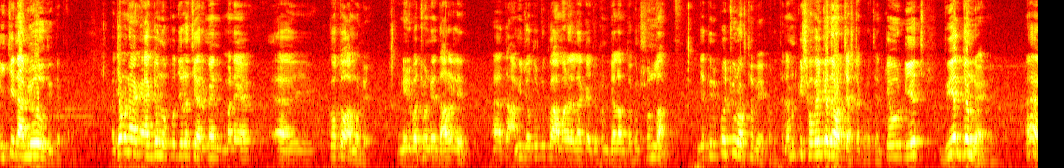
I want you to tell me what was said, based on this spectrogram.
নিচে নামিয়েও দিতে পারে। যেমন এক- একজন উপজেলা চেয়ারম্যান মানে গত আমলে নির্বাচনে দাঁড়ালেন হ্যাঁ, তা আমি যতটুকু আমার এলাকায় যখন গেলাম তখন শুনলাম যে তিনি প্রচুর অর্থ ব্যয় করেছেন এমনকি সবাইকে দেওয়ার চেষ্টা করেছেন। কেউ নিয়ে দুই একজন নেয় হ্যাঁ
